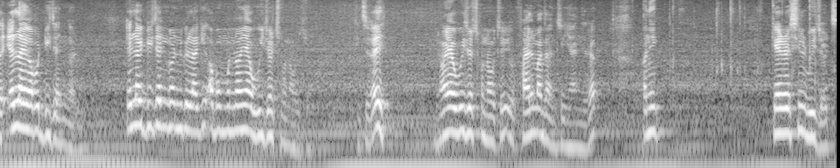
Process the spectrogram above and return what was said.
र यसलाई अब डिजाइन गर्ने। यसलाई डिजाइन गर्नुको लागि अब म नयाँ विजर्ट्स बनाउँछु। ठिक छ है? नयाँ विजर्ट्स बनाउँछु यो फाइलमा जान्छु यहाँनिर। अनि क्यारोसिल विजर्ट्स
